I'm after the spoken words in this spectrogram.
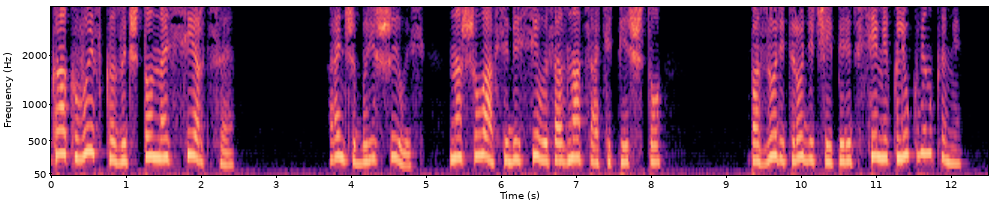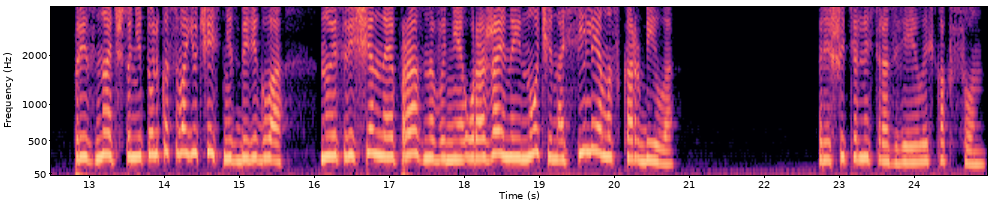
Как высказать, что на сердце? Раньше бы решилась, нашла в себе силы сознаться, а теперь что? Позорить родичей перед всеми клюквинками? Признать, что не только свою честь не сберегла, но и священное празднование урожайной ночи насилием оскорбила. Решительность развеялась, как сон.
